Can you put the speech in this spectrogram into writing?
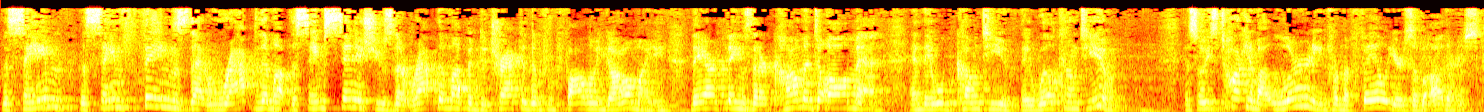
the same, the same things that wrapped them up, the same sin issues that wrapped them up and detracted them from following God Almighty, they are things that are common to all men and they will come to you. They will come to you. And so he's talking about learning from the failures of others.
